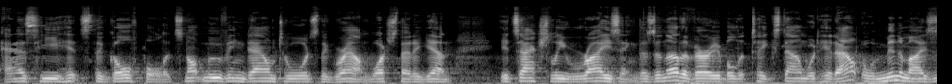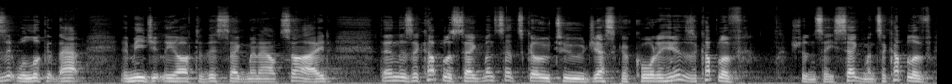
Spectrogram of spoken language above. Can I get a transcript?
as he hits the golf ball. It's not moving down towards the ground. Watch that again. It's actually rising. There's another variable that takes downward hit out or minimizes it. We'll look at that immediately after this segment outside. Then there's a couple of segments. Let's go to Jessica Korda here. There's a couple of shouldn't say segments, a couple of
